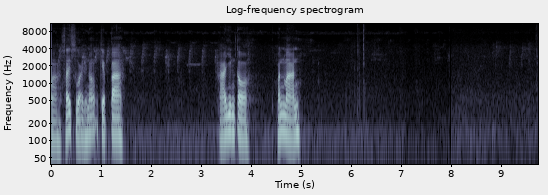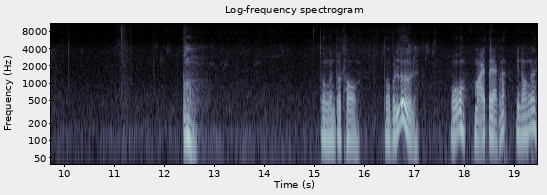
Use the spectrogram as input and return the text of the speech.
มาไซส์สวยพี่น้องเก็บปลา หายิงต่อมันหมานปองตัวเงินตัวทอง ตัวเบลเลอร์เลยโอ้หมายแตกแล้วพี่น้องเอ้ย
